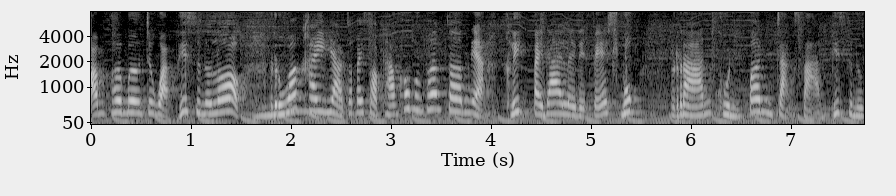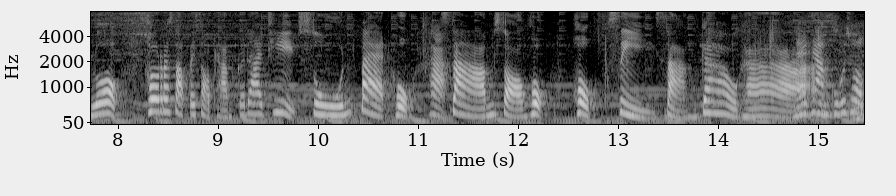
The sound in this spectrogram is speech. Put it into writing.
อำเภอเมืองจังหวัดพิษณุโลก หรือว่าใครอยากจะไปสอบถามข้อมูลเพิ่มเติมเนี่ย คลิกไปได้เลยใน Facebook ร้านคุณเปิ้ลจักสารพิษณุโลก โทรศัพท์ไปสอบถามก็ได้ที่ 086ค่ะ326 6439 ค่ะ แนะนำคุณผู้ชม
